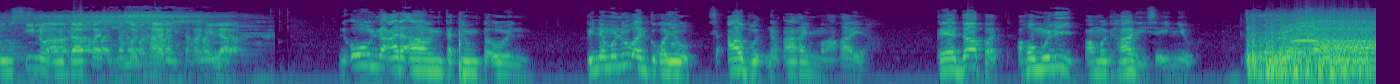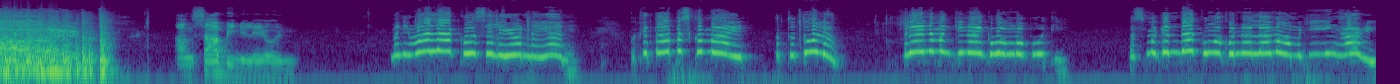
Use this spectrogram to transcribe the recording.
kung sino ang dapat na maghari sa kanila. Noong nakaraang tatlong taon, pinamunuan ko kayo sa abot ng aking makakaya. Kaya dapat ako muli ang maghari sa inyo. Ang sabi ni Leon. Maniwala ako sa leon na yan. Pagkatapos kumain at tutulog, wala namang ginagawang mabuti. Mas maganda kung ako na lamang ang magiging hari.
